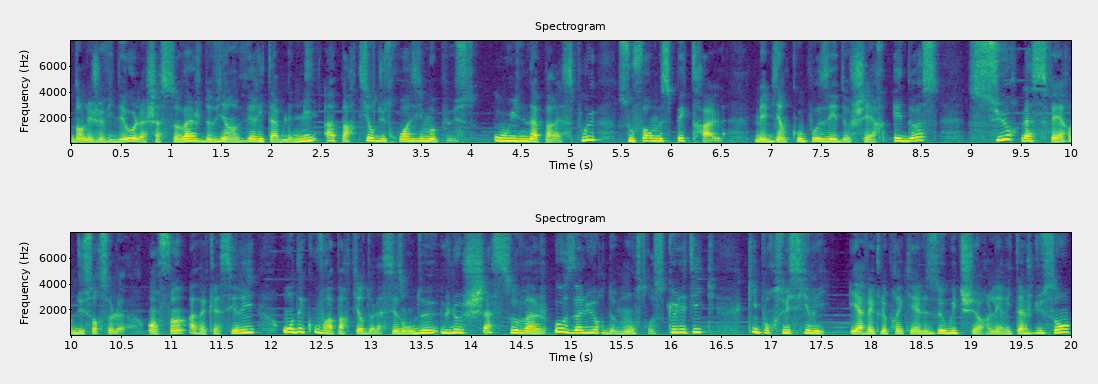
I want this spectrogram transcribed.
Dans les jeux vidéo, la chasse sauvage devient un véritable ennemi à partir du troisième opus, où ils n'apparaissent plus sous forme spectrale, mais bien composés de chair et d'os sur la sphère du sorceleur. Enfin, avec la série, on découvre à partir de la saison 2 une chasse sauvage aux allures de monstres squelettiques qui poursuit Ciri. Et avec le préquel The Witcher, l'héritage du sang,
